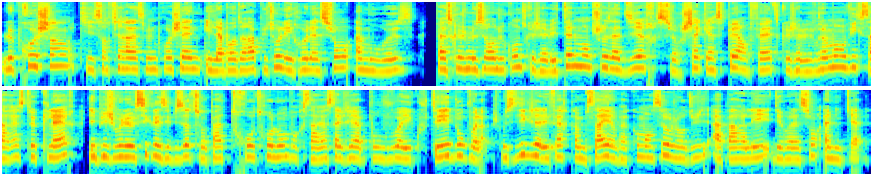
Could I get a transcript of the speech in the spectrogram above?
Le prochain, qui sortira la semaine prochaine, il abordera plutôt les relations amoureuses. Parce que je me suis rendu compte que j'avais tellement de choses à dire sur chaque aspect en fait, que j'avais vraiment envie que ça reste clair. Et puis je voulais aussi que les épisodes soient pas trop trop longs pour que ça reste agréable pour vous à écouter. Donc voilà, je me suis dit que j'allais faire comme ça et on va commencer aujourd'hui à parler des relations amicales.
